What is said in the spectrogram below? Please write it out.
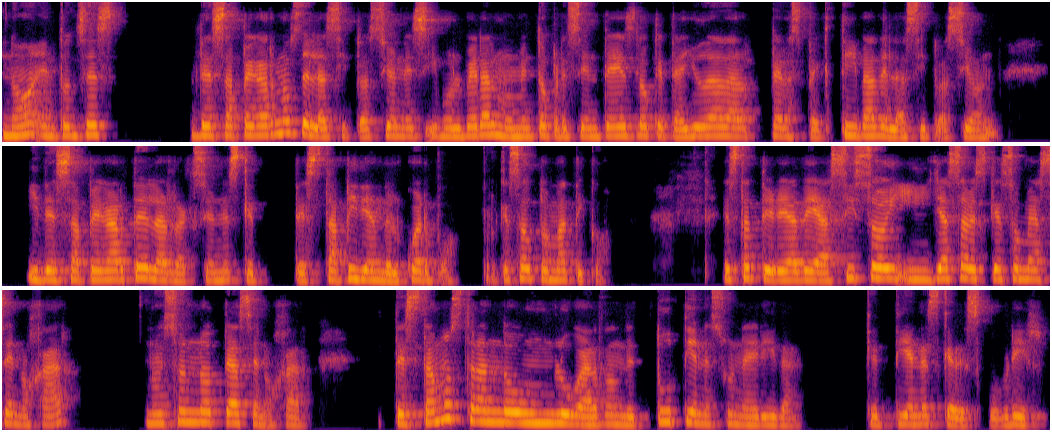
¿no? Entonces, desapegarnos de las situaciones y volver al momento presente es lo que te ayuda a dar perspectiva de la situación y desapegarte de las reacciones que te está pidiendo el cuerpo, porque es automático. Esta teoría de así soy y ya sabes que eso me hace enojar, no, eso no te hace enojar. Te está mostrando un lugar donde tú tienes una herida que tienes que descubrir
